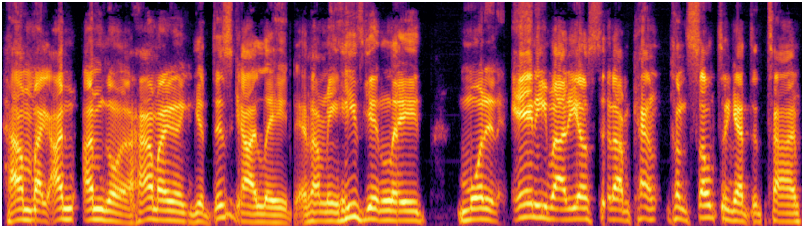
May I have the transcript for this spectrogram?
how am i i'm i'm going how am i going to get this guy laid? And i mean he's getting laid more than anybody else that i'm con- consulting at the time.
